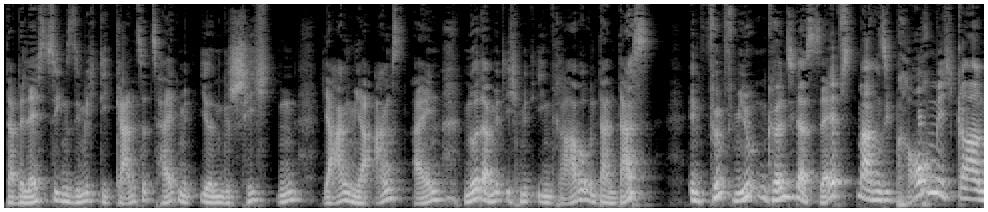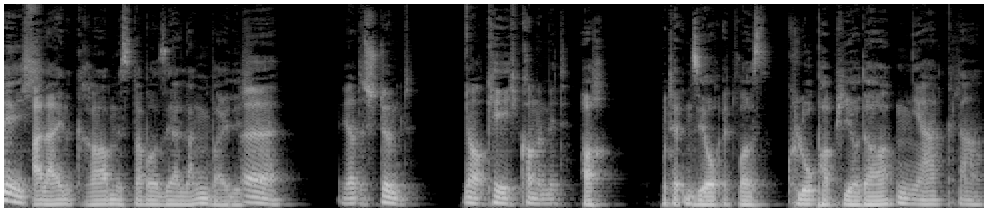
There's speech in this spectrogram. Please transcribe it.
Da belästigen Sie mich die ganze Zeit mit Ihren Geschichten, jagen mir Angst ein, nur damit ich mit Ihnen grabe und dann das? In fünf Minuten können Sie das selbst machen, Sie brauchen mich gar nicht. Allein graben ist aber sehr langweilig. Äh, ja, das stimmt. Ja, okay, ich komme mit. Ach, und hätten Sie auch etwas Klopapier da? Ja, klar.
